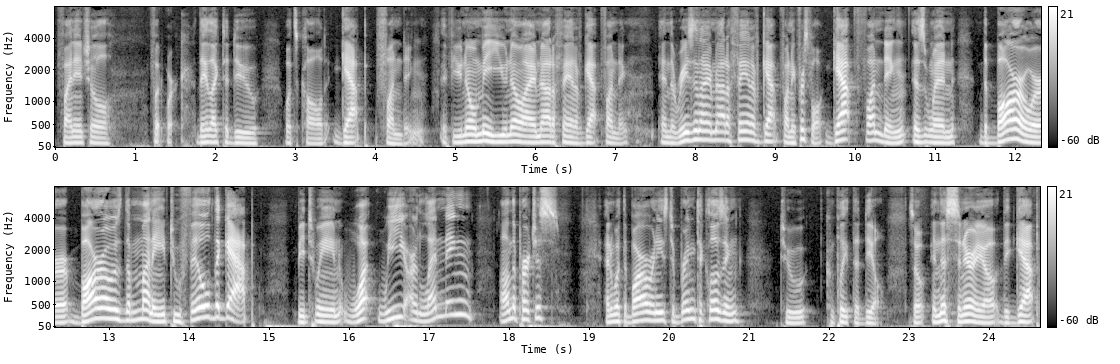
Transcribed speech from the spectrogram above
financial footwork. They like to do what's called gap funding. If you know me, you know I am not a fan of gap funding. And the reason I am not a fan of gap funding, first of all, gap funding is when the borrower borrows the money to fill the gap between what we are lending on the purchase and what the borrower needs to bring to closing to complete the deal. So in this scenario, the gap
